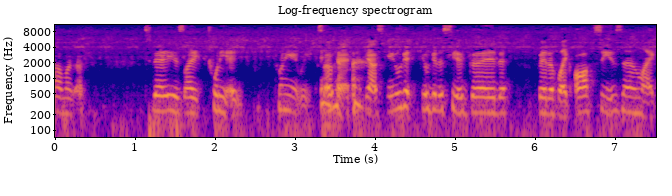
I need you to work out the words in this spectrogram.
Oh my gosh, today is like 28. 28 weeks. Okay. yes, yeah, so you'll get you'll get to see a good bit of like off season, like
